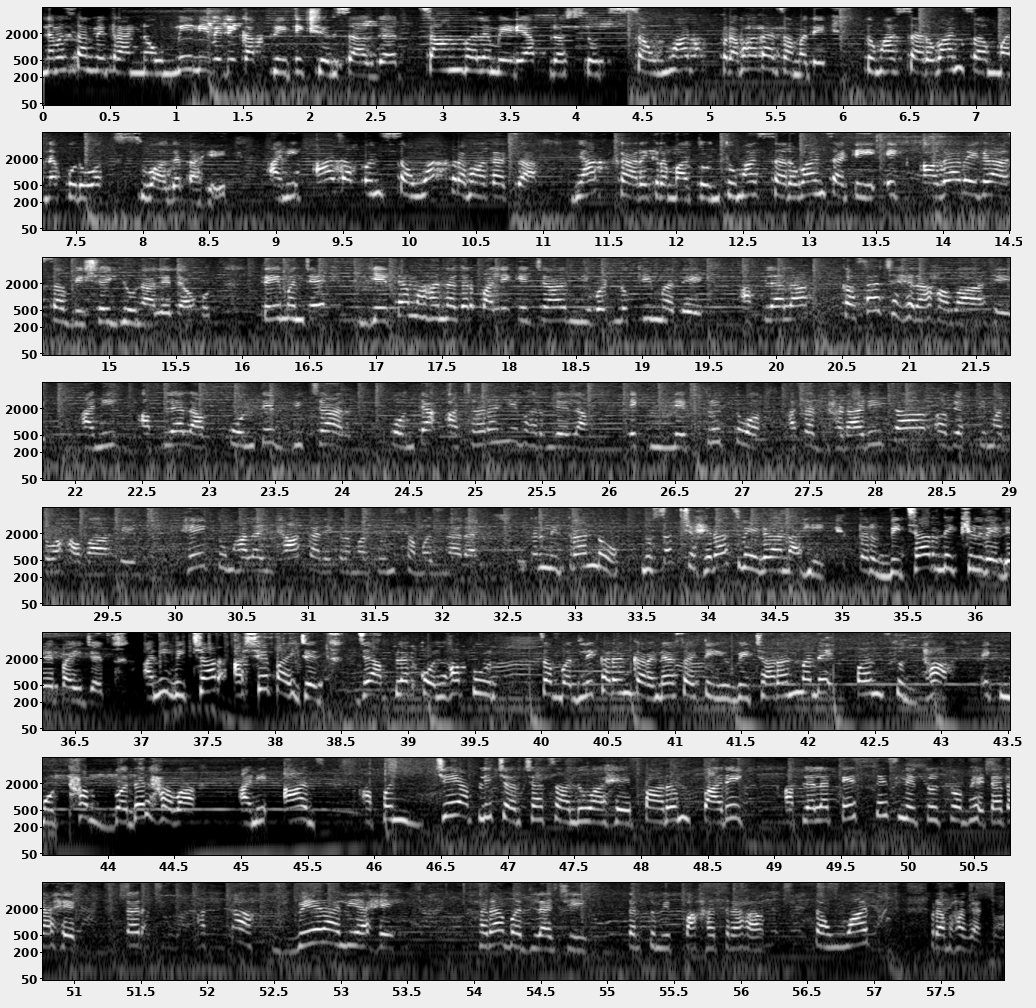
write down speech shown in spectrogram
नमस्कार मित्रांनो मी निवेदिका प्रीती क्षीरसागर. चांगभल मीडिया प्रस्तुत संवाद प्रभागाचा मध्ये तुम्हा सर्वांचं मनपूर्वक स्वागत आहे. आणि आज आपण संवाद प्रभागाचा ह्या कार्यक्रमातून तुम्हा सर्वांसाठी एक आगळा वेगळा असा विषय घेऊन आलेले आहोत. ते म्हणजे येत्या महानगरपालिकेच्या निवडणुकीमध्ये आपल्याला कसा चेहरा हवा आहे आणि आपल्याला कोणते विचार कोणत्या आचारांनी भरलेला एक नेतृत्व असा धडाडीचा व्यक्तिमत्व हवा आहे हे तुम्हाला ह्या कार्यक्रमातून समजणार आहे. तर मित्रांनो नुसता चेहराच वेगळा नाही तर विचार देखील वेगळे पाहिजेत. आणि विचार असे पाहिजेत जे आपल्या कोल्हापूरचं बदलीकरण करण्यासाठी विचारांमध्ये पण सुद्धा एक मोठा बदल हवा. आणि आज आपण जे आपली चर्चा चालू आहे पारंपरिक आपल्याला तेच तेच नेतृत्व भेटत आहेत तर आत्ता वेळ आली आहे खरा बदलाची तर तुम्ही पाहत रहा संवाद प्रभागाचा.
